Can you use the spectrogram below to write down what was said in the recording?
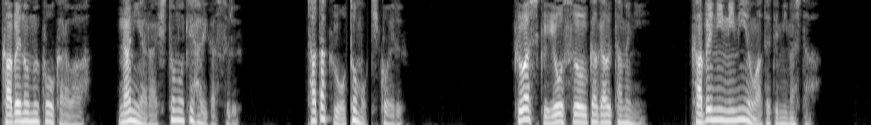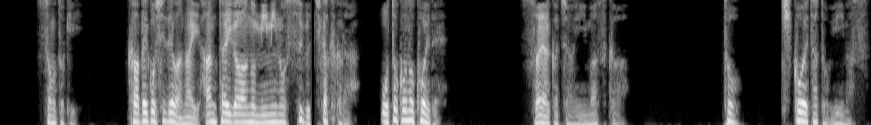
壁の向こうからは何やら人の気配がする。叩く音も聞こえる。詳しく様子を伺うために、壁に耳を当ててみました。その時、壁越しではない反対側の耳のすぐ近くから男の声で、さやかちゃんいますか？と聞こえたと言います。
